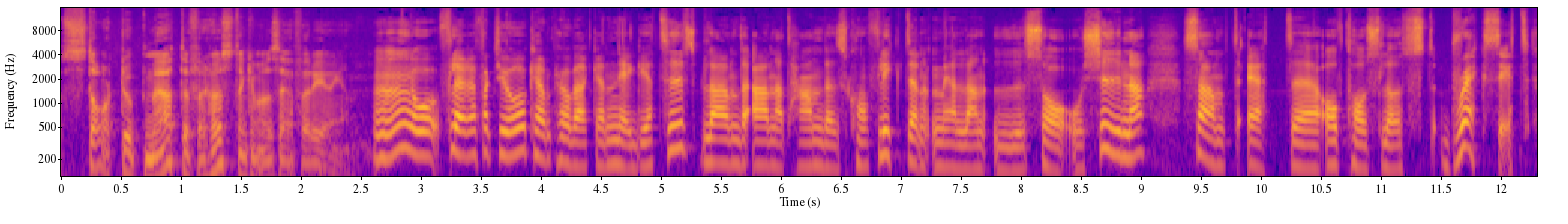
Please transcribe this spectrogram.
startuppmöte för hösten kan man väl säga för regeringen. Mm, och flera faktorer kan påverka negativt, bland annat handelskonflikten mellan USA och Kina samt ett eh, avtalslöst Brexit.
